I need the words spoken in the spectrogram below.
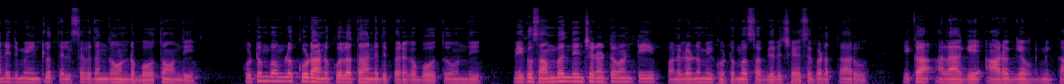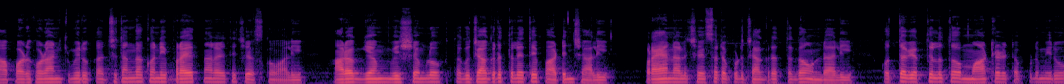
అనేది మీ ఇంట్లో తెలిసే విధంగా ఉండబోతోంది. కుటుంబంలో కూడా అనుకూలత అనేది పెరగబోతూ ఉంది మీకు సంబంధించినటువంటి పనులను మీ కుటుంబ సభ్యులు చేసి పెడతారు. ఇక అలాగే ఆరోగ్యాన్ని కాపాడుకోవడానికి మీరు ఖచ్చితంగా కొన్ని ప్రయత్నాలు అయితే చేసుకోవాలి. ఆరోగ్యం విషయంలో తగు జాగ్రత్తలు అయితే పాటించాలి. ప్రయాణాలు చేసేటప్పుడు జాగ్రత్తగా ఉండాలి. కొత్త వ్యక్తులతో మాట్లాడేటప్పుడు మీరు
